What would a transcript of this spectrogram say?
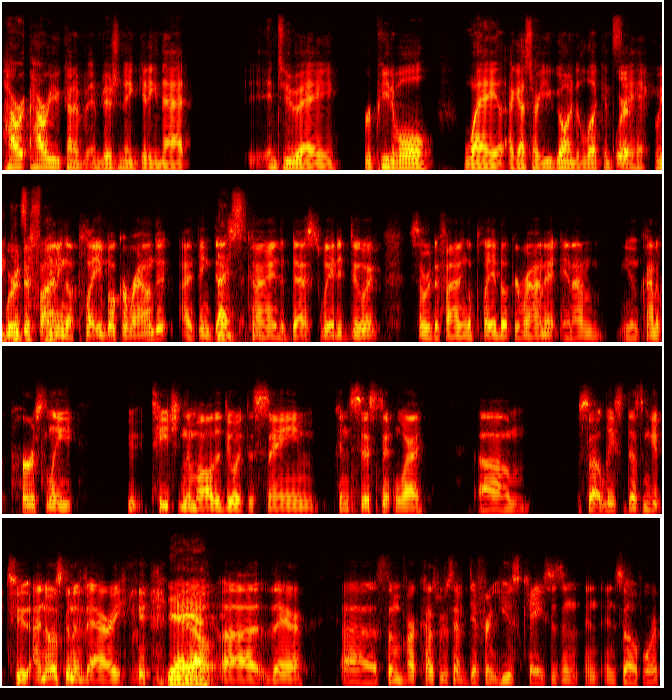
how, how are you kind of envisioning getting that into a repeatable way? I guess, are you going to look and say, we're, hey, we are defining a playbook around it. I think that's nice. kind of the best way to do it. So we're defining a playbook around it. And I'm, you know, kind of personally teaching them all to do it the same consistent way. Um, so at least it doesn't get too, I know it's going to vary, yeah, you know. Uh, there. Uh, some of our customers have different use cases and, and, and so forth.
